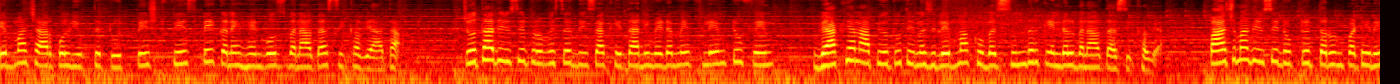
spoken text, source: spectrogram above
લેબમાં ચારકોલ યુક્ત ટૂથપેસ્ટ, ફેસ પેક અને હેન્ડવોશ બનાવતા શીખવ્યા હતા. ચોથા દિવસે પ્રોફેસર દિશા ખેતાની મેડમે ફ્લેમ ટુ ફેમ વ્યાખ્યાન આપ્યું હતું તેમજ લેબમાં ખૂબ જ સુંદર કેન્ડલ બનાવતા શીખવ્યા. પાંચમા દિવસે ડોક્ટર તરુણ પટેલે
